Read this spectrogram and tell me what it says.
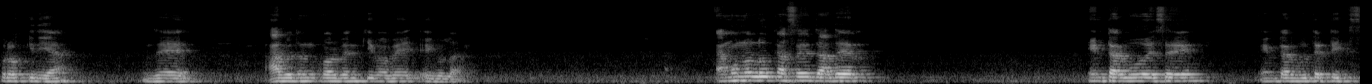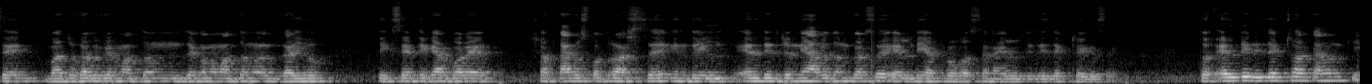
প্রক্রিয়া যে আবেদন করবেন কীভাবে এগুলা। এমনও লোক আছে যাদের ইন্টারভিউ হয়েছে ইন্টারভিউতে টিকছে বা যোগাযোগের মাধ্যম, যে কোনো মাধ্যমে যাই হোক, টিকছে, টিকার পরে সব কাগজপত্র আসছে, কিন্তু এলডির জন্য আবেদন করছে, এলডি অ্যাপ্রুভ হচ্ছে না, এলডি রিজেক্ট হয়ে গেছে। তো এলডি রিজেক্ট হওয়ার কারণ কি?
